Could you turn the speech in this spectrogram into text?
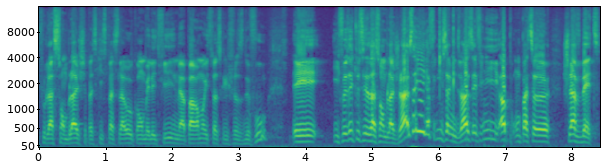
tout l'assemblage, je sais pas ce qui se passe là-haut quand on met les tefilines, mais apparemment il se passe quelque chose de fou. Et il faisait tous ces assemblages-là, ça y est, il a fini sa mitzvah, c'est fini, hop, on passe euh, bête.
